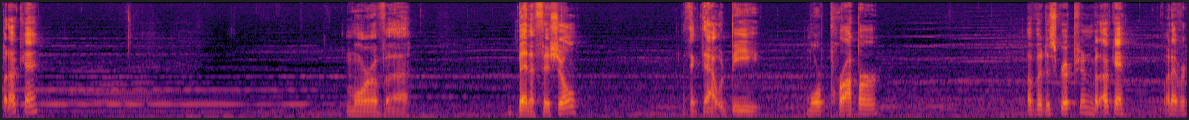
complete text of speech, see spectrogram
but okay. More of a beneficial. I think that would be more proper of a description, but okay, whatever.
